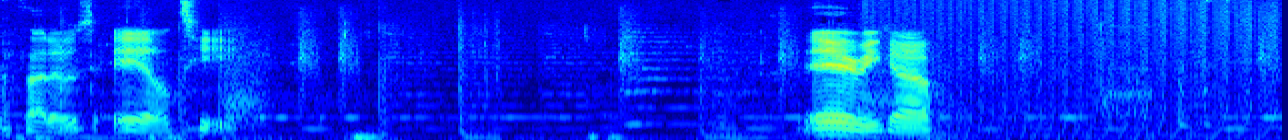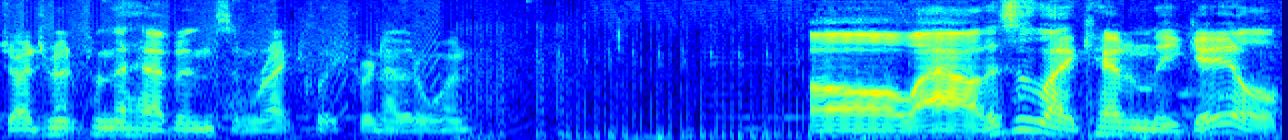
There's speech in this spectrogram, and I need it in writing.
I thought it was A L T. There we go. Judgment from the heavens and right click for another one. Oh, wow. This is like Heavenly Gale.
